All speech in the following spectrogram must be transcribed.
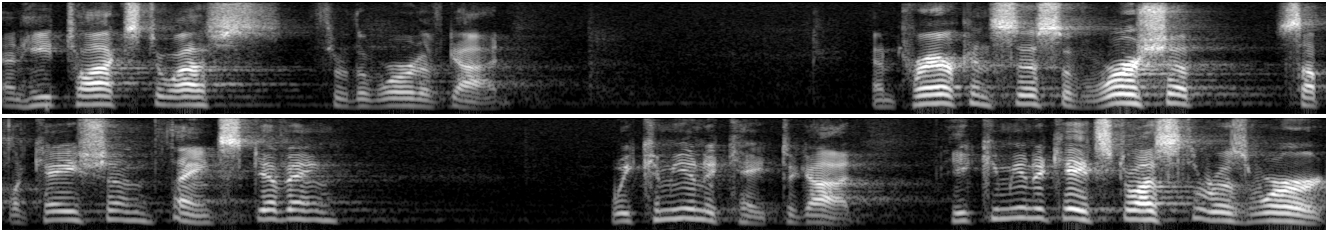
and He talks to us through the Word of God. And prayer consists of worship, supplication, thanksgiving. We communicate to God. He communicates to us through His Word.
